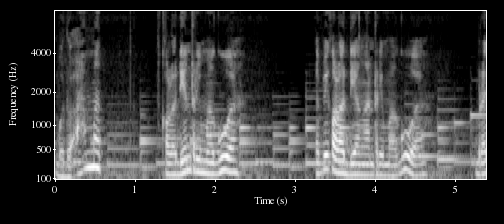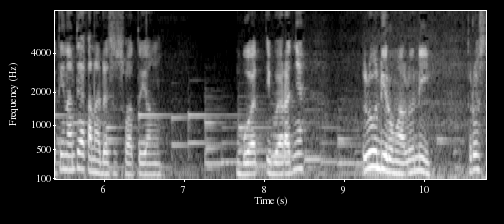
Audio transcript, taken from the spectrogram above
bodoh amat kalau dia nerima gue tapi kalau dia nggak nerima gue berarti nanti akan ada sesuatu yang buat ibaratnya lu di rumah lu nih terus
